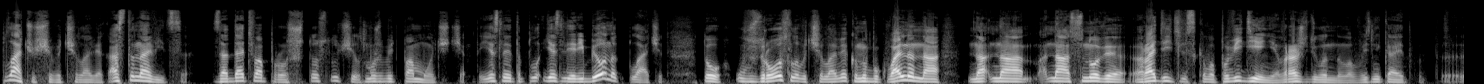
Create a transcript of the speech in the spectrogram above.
плачущего человека, остановиться, задать вопрос, что случилось, может быть, помочь чем-то. Если, это, если ребенок плачет, то у взрослого человека, ну, буквально на, на, на, на основе родительского поведения врожденного возникает, э,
